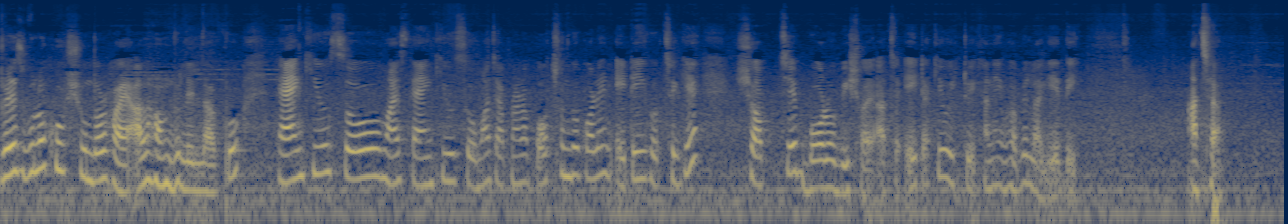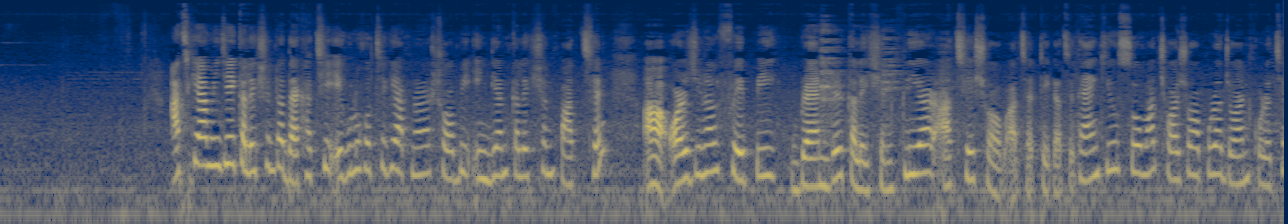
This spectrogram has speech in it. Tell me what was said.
ড্রেসগুলো খুব সুন্দর হয়, আলহামদুলিল্লাহ আপু। Thank you so much thank you so much আপনারা পছন্দ করেন, এটাই হচ্ছে গিয়ে সবচেয়ে বড় বিষয়। আচ্ছা এইটাকেও একটু এখানে এভাবে লাগিয়ে দিই। আচ্ছা আজকে আমি যে কালেকশনটা দেখাচ্ছি, এগুলো হচ্ছে কি আপনারা সবই ইন্ডিয়ান কালেকশন পাচ্ছেন। অরিজিনাল ফ্রেপিক ব্র্যান্ডের কালেকশন ক্লিয়ার আছে সব। আচ্ছা ঠিক আছে। থ্যাংক ইউ সো মাচ ছয়শো আপুরা জয়েন করেছে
